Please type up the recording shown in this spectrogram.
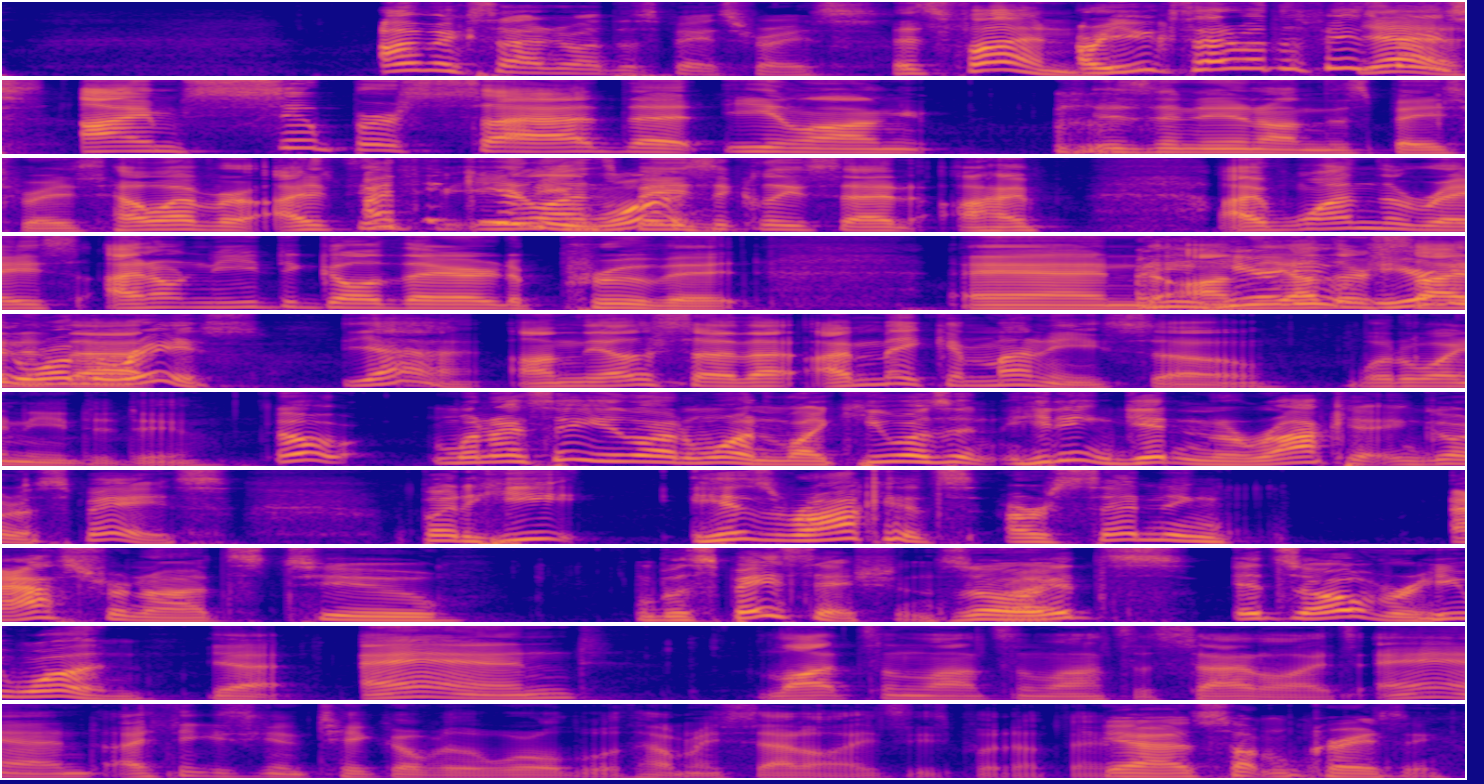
I'm excited about the space race. It's fun. Are you excited about the space Yes, race? Yes, I'm super sad that Elon isn't in on the space race. However, I think, think Elon's basically said, "I'm, I've won the race. I don't need to go there to prove it." And I mean, on the other he side already of that, the race. yeah, on the other side of that, I'm making money. So what do I need to do? Oh, when I say Elon won, like he wasn't, he didn't get in a rocket and go to space, but he his rockets are sending astronauts to the space station. So Right. it's it's over. He won. Yeah, and lots and lots and lots of satellites. And I think he's going to take over the world with how many satellites he's put up there. Yeah, it's something crazy.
